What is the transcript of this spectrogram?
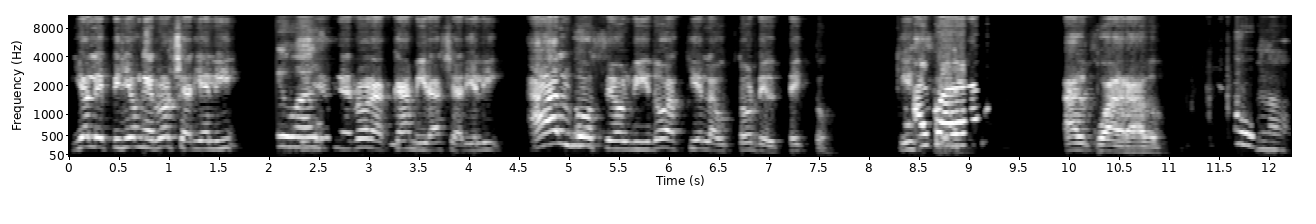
Yo le pillé un error, Sharieli. Igual. Pillé un error acá, mira, Sharieli. Algo se olvidó aquí el autor del texto. ¿Qué Al cuadrado. Al cuadrado. No.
